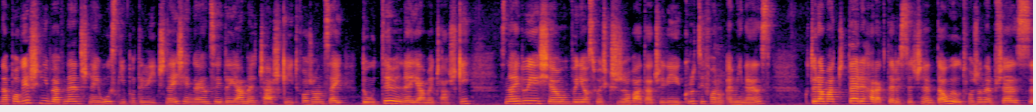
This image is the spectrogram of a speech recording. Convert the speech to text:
Na powierzchni wewnętrznej łuski potylicznej, sięgającej do jamy czaszki i tworzącej dół tylnej jamy czaszki, znajduje się wyniosłość krzyżowata, czyli cruciform eminence, która ma cztery charakterystyczne doły utworzone przez y,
